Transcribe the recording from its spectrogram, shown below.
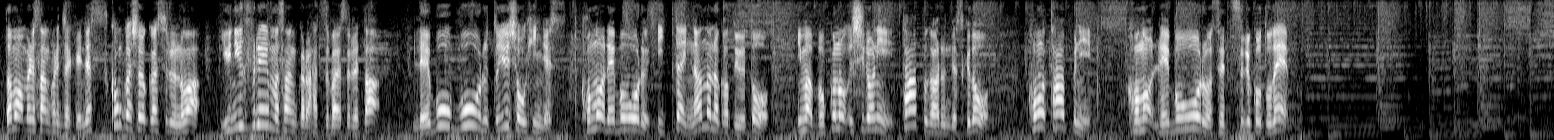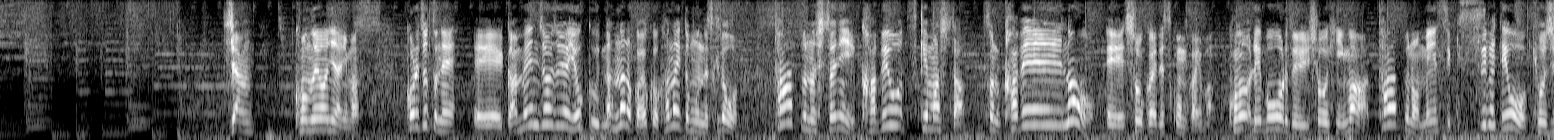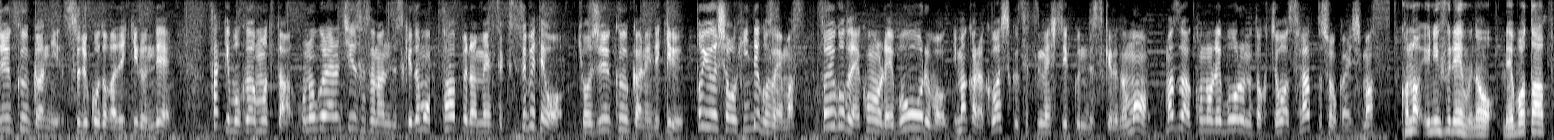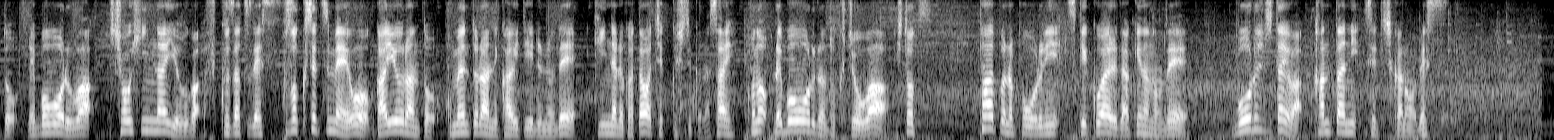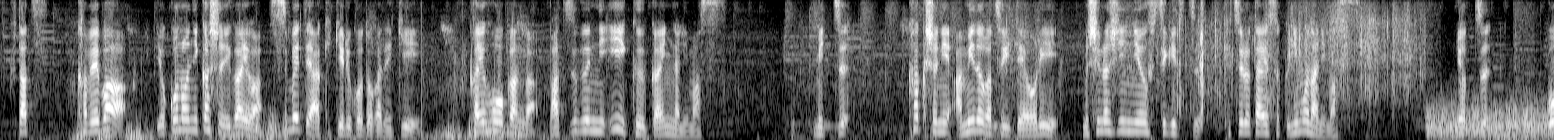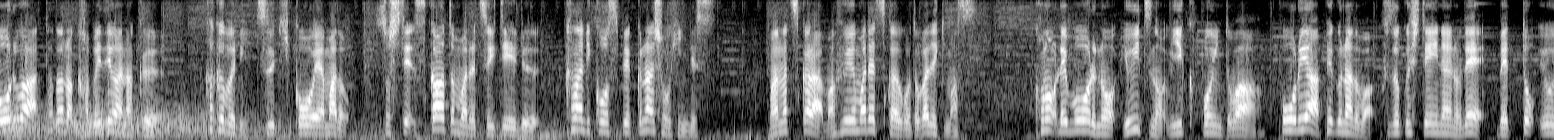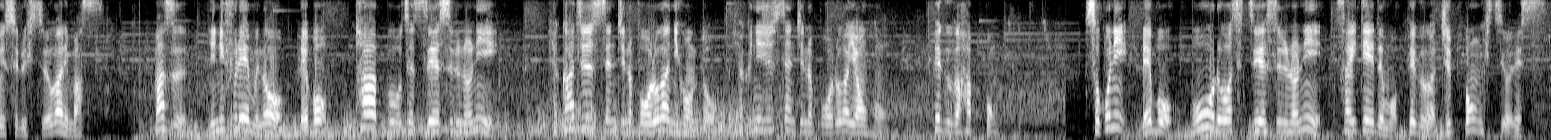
どうも皆さんこんにちはケンです。今回紹介するのはユニフレームさんから発売されたレボボールという商品です。このレボボール一体何なのかというと今僕の後ろにタープがあるんですけどこのタープにこのレボボールを設置することでじゃんこのようになります。これちょっとね、えー、画面上ではよく何なのかよくわかんないと思うんですけどタープの下に壁をつけました。その壁の、えー、紹介です今回は。このレボールという商品はタープの面積全てを居住空間にすることができるんでさっき僕が持ってたこのぐらいの小ささなんですけどもタープの面積全てを居住空間にできるという商品でございます。ということでこのレボールを今から詳しく説明していくんですけれどもまずはこのレボールの特徴をさらっと紹介します。このユニフレームのレボタープとレボボールは商品内容が複雑です。補足説明を概要欄とコメント欄に書いているので気になる方はチェックしてください。このレボウォールの特徴は1つタープのポールに付け加えるだけなのでボール自体は簡単に設置可能です。2つ壁は横の2箇所以外は全て開け切ることができ開放感が抜群にいい空間になります。3つ各所に網戸がついており虫の侵入を防ぎつつ結露対策にもなります。4つボールはただの壁ではなく各部に通気口や窓そしてスカートまでついているかなり高スペックな商品です。真夏から真冬まで使うことができます。このレボールの唯一のウィークポイントはポールやペグなどは付属していないので別途用意する必要があります。まずユニフレームのレボタープを設営するのに 180cm のポールが2本と 120cm のポールが4本ペグが8本。そこにレボボールを設営するのに最低でもペグが10本必要です。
